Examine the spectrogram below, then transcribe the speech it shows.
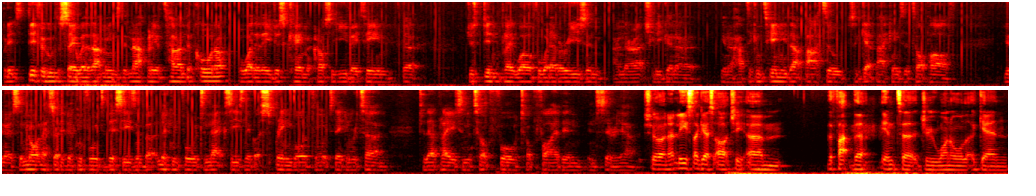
but it's difficult to say whether that means that Napoli have turned a corner or whether they just came across a Juve team that just didn't play well for whatever reason, and they're actually gonna, you know, have to continue that battle to get back into the top half. You know, so not necessarily looking forward to this season, but looking forward to next season. They've got a springboard from which they can return to their place in the top four, top five in in Serie A. Sure, and at least I guess Archie, um, the fact that Inter drew one all again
